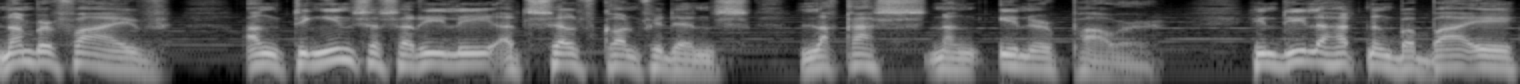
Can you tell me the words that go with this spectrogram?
Number 5, ang tingin sa sarili at self-confidence, lakas ng inner power. Hindi lahat ng babae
